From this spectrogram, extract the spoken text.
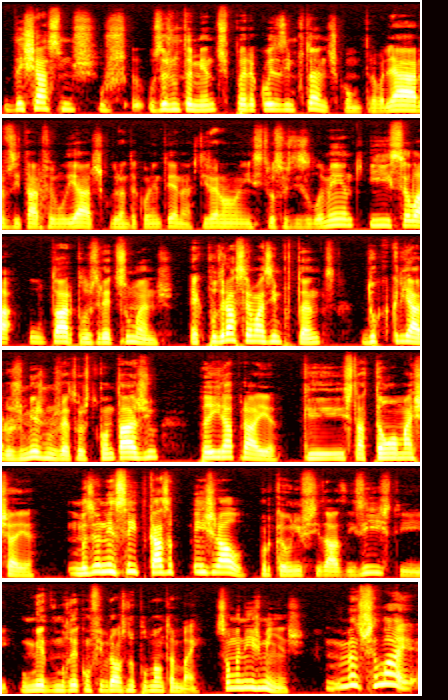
deixássemos os, os ajuntamentos para coisas importantes, como trabalhar, visitar familiares que durante a quarentena estiveram em situações de isolamento e, sei lá, lutar pelos direitos humanos. É que poderá ser mais importante do que criar os mesmos vetores de contágio para ir à praia, que está tão ou mais cheia. Mas eu nem saí de casa em geral, porque a universidade existe e o medo de morrer com fibrose no pulmão também. São manias minhas. Mas sei lá, é,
